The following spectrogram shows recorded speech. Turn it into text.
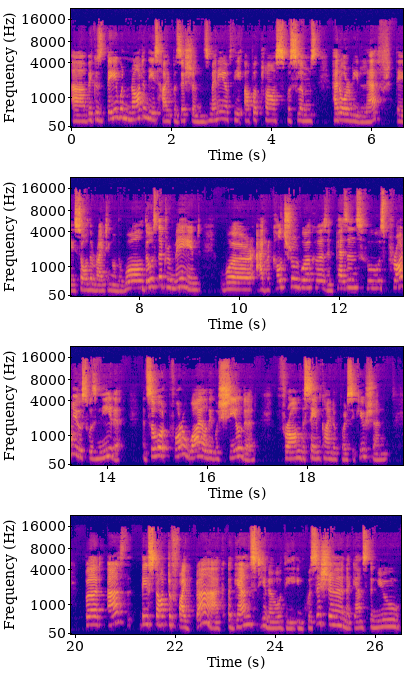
uh, because they were not in these high positions. Many of the upper class Muslims had already left. They saw the writing on the wall. Those that remained were agricultural workers and peasants whose produce was needed. And so for a while, they were shielded from the same kind of persecution. But as they start to fight back against, you know, the Inquisition, against the new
